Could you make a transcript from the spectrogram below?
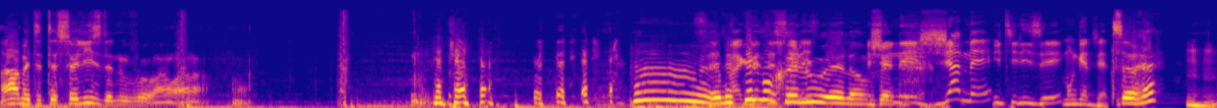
ah mais t'étais soliste de nouveau, hein. Ah, elle est tellement relou, elle, en Je n'ai jamais utilisé mon gadget. C'est vrai? Mhm.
